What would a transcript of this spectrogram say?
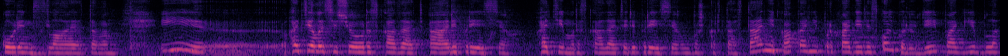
корень зла этого. И э, хотелось еще рассказать о репрессиях. Хотим рассказать о репрессиях в Башкортостане, как они проходили, сколько людей погибло.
